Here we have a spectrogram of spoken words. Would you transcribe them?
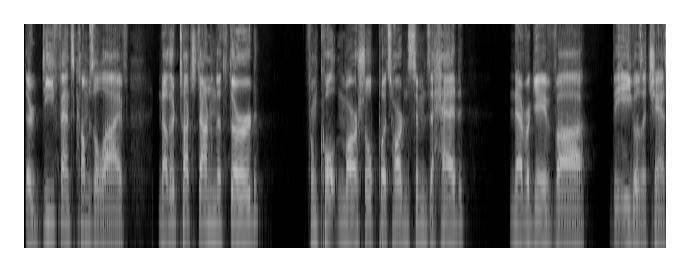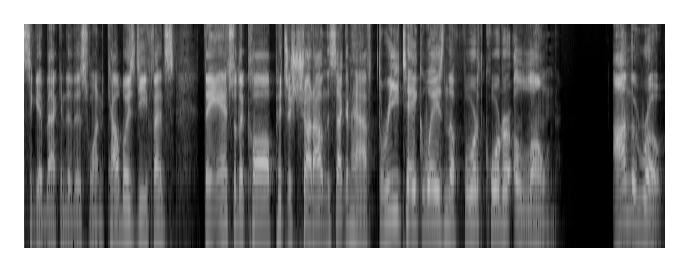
Their defense comes alive. Another touchdown in the third from Colton Marshall puts Hardin Simmons ahead. Never gave uh, the Eagles a chance to get back into this one. Cowboys defense, they answer the call, pitch a shutout in the second half, three takeaways in the fourth quarter alone. On the road,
